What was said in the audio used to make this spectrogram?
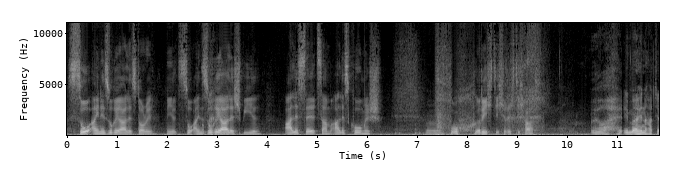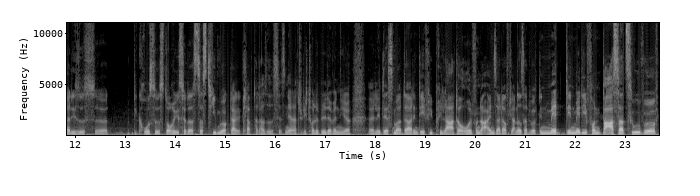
So eine surreale Story, Nils. So ein okay. surreales Spiel. Alles seltsam, alles komisch. Puh, richtig, richtig hart. Ja, immerhin hat ja dieses äh, die große Story ist ja, dass das Teamwork da geklappt hat. Also das sind ja natürlich tolle Bilder, wenn hier äh, Ledesma da den Defibrillator holt, von der einen Seite auf die andere Seite wirft, den, Med den Medi von Barca zuwirft.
